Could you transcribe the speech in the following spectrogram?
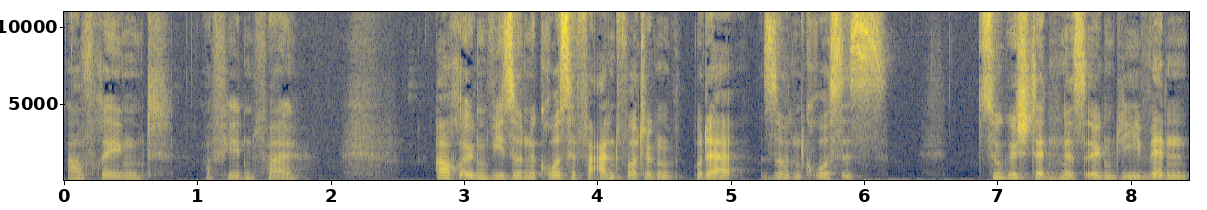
aufregend, auf jeden Fall auch irgendwie so eine große Verantwortung oder so ein großes Zugeständnis irgendwie, wenn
